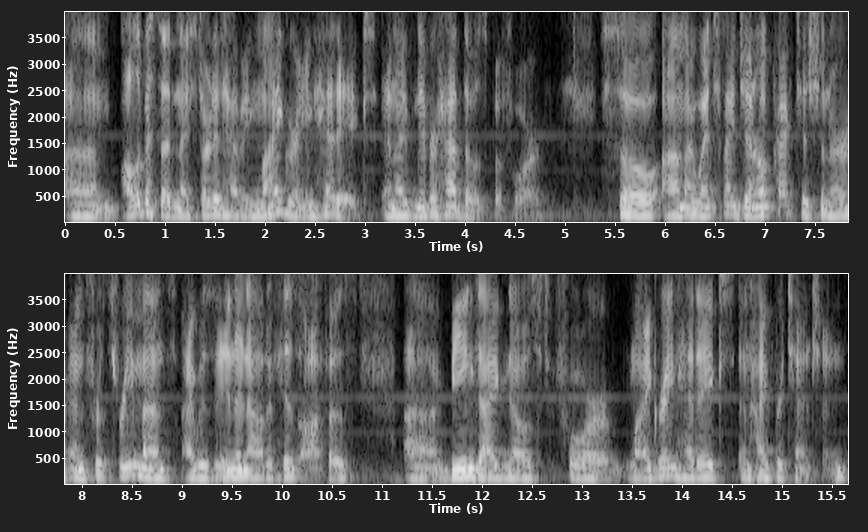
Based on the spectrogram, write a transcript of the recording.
um, all of a sudden I started having migraine headaches, and I've never had those before. So um, I went to my general practitioner, and for three months I was in and out of his office, um, being diagnosed for migraine headaches and hypertension.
